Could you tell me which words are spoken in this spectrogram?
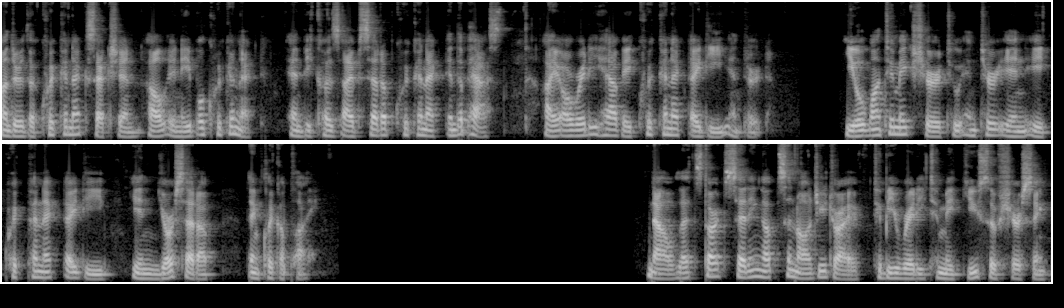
Under the QuickConnect section, I'll enable QuickConnect, and because I've set up QuickConnect in the past, I already have a QuickConnect ID entered. You'll want to make sure to enter in a QuickConnect ID in your setup, then click Apply. Now let's start setting up Synology Drive to be ready to make use of ShareSync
